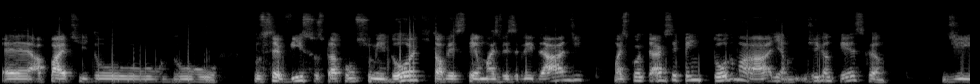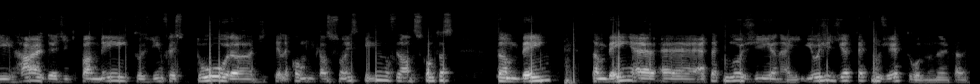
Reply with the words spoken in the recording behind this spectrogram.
é, a parte do, do dos serviços para consumidor, que talvez tenha mais visibilidade, mas por trás você tem toda uma área gigantesca de hardware, de equipamentos, de infraestrutura, de telecomunicações, que no final das contas também, também é, é, é tecnologia, né? E hoje em dia a tecnologia é tudo, né, cara?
